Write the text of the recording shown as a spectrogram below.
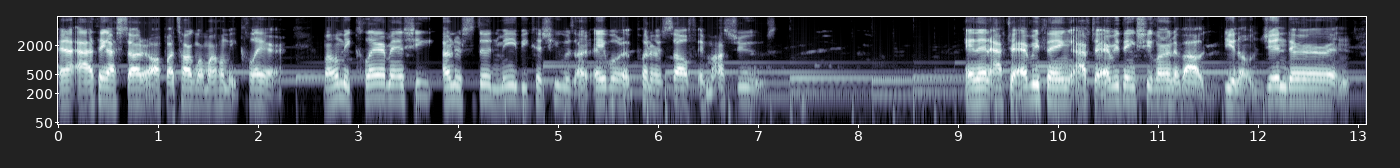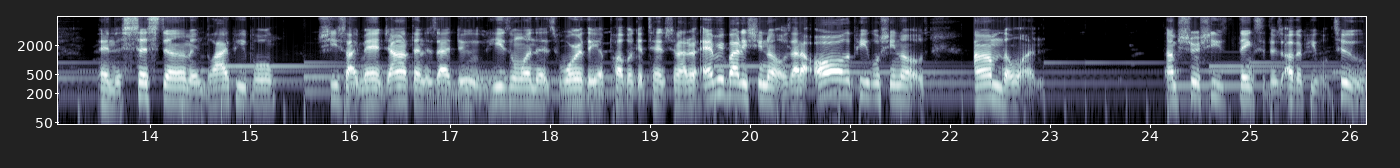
And I, I think I started off by talking about my homie Claire. My homie Claire, man, she understood me because she was able to put herself in my shoes. And then after everything, after everything she learned about, you know, gender and and the system and black people, she's like, man, Jonathan is that dude. He's the one that's worthy of public attention. Out of everybody she knows, out of all the people she knows, I'm the one. I'm sure she thinks that there's other people too,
